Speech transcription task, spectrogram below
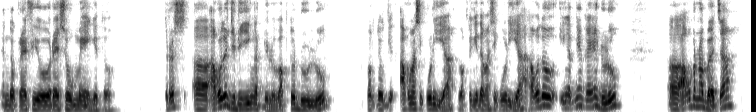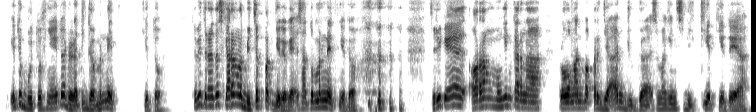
untuk review resume gitu. Terus uh, aku tuh jadi inget dulu waktu dulu waktu aku masih kuliah, waktu kita masih kuliah, aku tuh ingatnya kayaknya dulu uh, aku pernah baca itu butuhnya itu adalah tiga menit gitu. Tapi ternyata sekarang lebih cepat gitu kayak satu menit gitu. Jadi kayak orang mungkin karena lowongan pekerjaan juga semakin sedikit gitu ya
